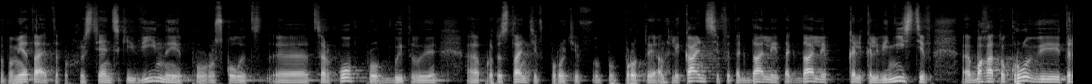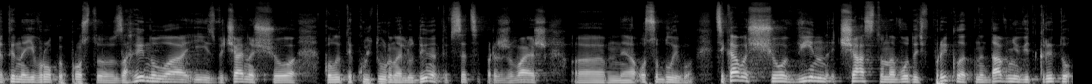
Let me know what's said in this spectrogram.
Ви пам'ятаєте про християнські війни, про розколи е, церков, про битви е, протестантів проти, проти англіканців і так далі. і так далі, каль- Кальвіністів. Е, Багато крові, третина Європи просто загинула. І звичайно, що коли ти культурна людина, ти все це переживаєш особливо. Цікаво, що він часто наводить в приклад недавню відкриту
